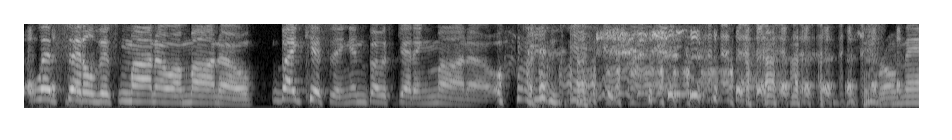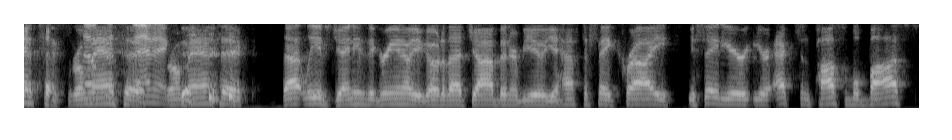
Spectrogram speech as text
Let's settle this mano a mano by kissing and both getting mono. romantic, romantic, pathetic. romantic. That leaves Jenny Zigrino. You go to that job interview. You have to fake cry. You say to your, your ex and possible boss,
